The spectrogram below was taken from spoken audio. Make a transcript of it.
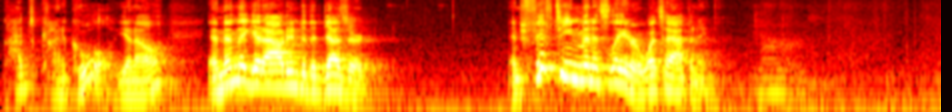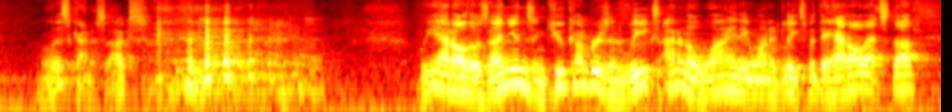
God's kind of cool, you know? And then they get out into the desert. And 15 minutes later, what's happening? Well, this kind of sucks. we had all those onions and cucumbers and leeks. I don't know why they wanted leeks, but they had all that stuff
